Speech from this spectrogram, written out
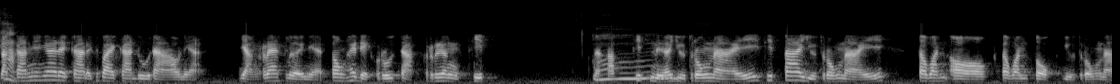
หลักการง่ายๆในการอธิบายการดูดาวเนี่ย อย่างแรกเลยเนี่ยต้องให้เด็กรู้จักเรื่องทิศนะครับอ๋อทิศเหนืออยู่ตรงไหน ทิศใต้อยู่ตรงไหน ตะวันออกตะวันตกอยู่ตรงไหน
